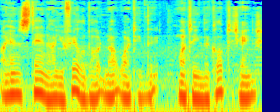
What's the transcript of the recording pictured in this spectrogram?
I understand how you feel about not wanting the, wanting the club to change.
